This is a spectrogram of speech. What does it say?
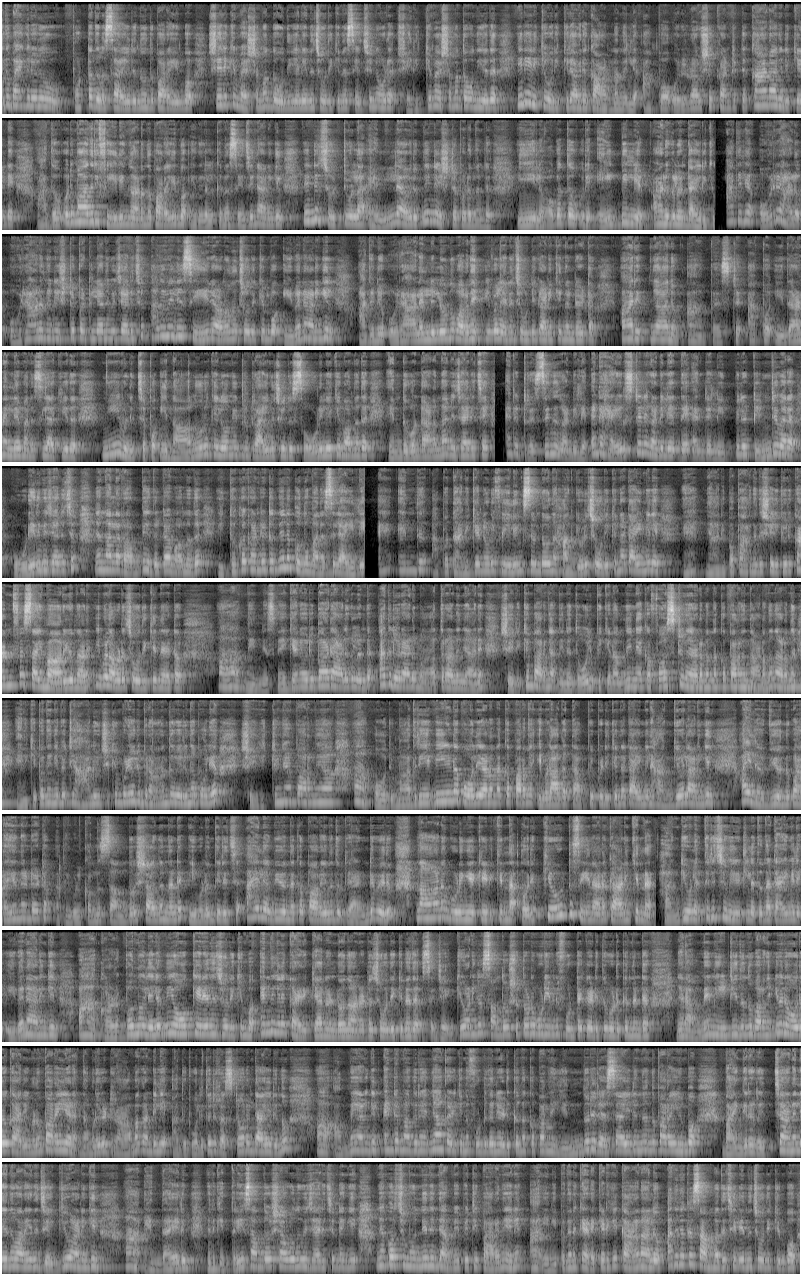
ഇത് ഭയങ്കര ഒരു പൊട്ട ദിവസമായിരുന്നു എന്ന് പറയുമ്പോൾ ശരിക്കും വിഷമം തോന്നിയല്ലേ എന്ന് ചോദിക്കുന്ന സെജിനോട് ശരിക്കും വിഷമം തോന്നിയത് ഇനി എനിക്ക് ഒരിക്കലും അവരെ കാണണമെന്നില്ല. അപ്പോൾ ഒരു പ്രാവശ്യം കണ്ടിട്ട് കാണാതിരിക്കേണ്ടേ. അത് ഒരുമാതിരി ഫീലിംഗ് ആണെന്ന് പറയുമ്പോൾ ഇത് കേൾക്കുന്ന സെജിനാണെങ്കിൽ നിന്റെ ചുറ്റുമുള്ള എല്ലാവരും നിന്നെ ഇഷ്ടപ്പെടുന്നുണ്ട്. ഈ ലോകത്ത് ഒരു എയ്റ്റ് ബില്യൺ ആളുകളുണ്ടായിരിക്കും. അതിൽ ഒരാൾ ഒരാൾ നിന്നെ ഇഷ്ടപ്പെട്ടില്ല എന്ന് വിചാരിച്ച് അത് വലിയ സീനാണോ എന്ന് ചോദിക്കുമ്പോൾ ഇവനാണെങ്കിൽ അതിന് ഒരാളല്ലല്ലോ എന്ന് പറഞ്ഞ് ഇവൾ എന്നെ ചൂണ്ടിക്കാണിക്കുന്നുണ്ട് കേട്ടോ. ആര്? ഞാനും? ആ ബെസ്റ്റ് അപ്പോൾ ഇതാണല്ലേ മനസ്സിലാക്കിയത്. നീ വിളിച്ചപ്പോൾ ഈ നാനൂറ് കിലോമീറ്റർ ഡ്രൈവ് ചെയ്ത് സോളിലേക്ക് വന്നത് എന്തുകൊണ്ടാണെന്നാ വിചാരിച്ചേ? എന്റെ ഡ്രസ്സിങ് കണ്ടില്ലേ? എന്റെ ഹെയർ സ്റ്റൈൽ കണ്ടില്ലേ? ദേ എന്റെ ലിപ്പിൽ ടിന്റ് വരെ കൂടിയെന്ന് വിചാരിച്ച് ഞാൻ നല്ല റബ്ബ് ചെയ്തിട്ടാണ് വന്നത്. ഇതൊക്കെ കണ്ടിട്ട് നിനക്കൊന്നും മനസ്സിലായില്ലേ? എന്ത്? അപ്പോൾ തനിക്ക് എന്നോട് ഫീലിങ്സ് ഉണ്ടോ എന്ന് ഹങ്കിയോട് ചോദിക്കുന്ന ടൈമിൽ ഏ ഞാനിപ്പോൾ പറഞ്ഞത് ശരിക്കും ഒരു കൺഫ്യൂസ് ആയി മാറിയെന്നാണ് ഇവൾ അവിടെ ചോദിക്കുന്നത് കേട്ടോ. ആ നിന്നെ സ്നേഹിക്കാൻ ഒരുപാട് ആളുകളുണ്ട്. അതിലൊരാൾ മാത്രമാണ് ഞാൻ ശരിക്കും പറഞ്ഞാൽ നിന്നെ തോൽപ്പിക്കണം. നിന്നെയൊക്കെ ഫസ്റ്റ് നേടണം എന്നൊക്കെ പറഞ്ഞ് നടന്ന് നടന്ന് എനിക്കിപ്പോൾ നിന്നെ പറ്റി ആലോചിക്കുമ്പോഴേ ഒരു ഭ്രാന്ത് വരുന്ന പോലെയാ. ശരിക്കും ഞാൻ പറഞ്ഞ ആ ഒരുമാതിരി വീണ പോലെയാണെന്നൊക്കെ പറഞ്ഞ് ഇവളാകെ തപ്പി പിടിക്കുന്ന ടൈമിൽ ഹങ്കിയോളാണെങ്കിൽ ഐ ലവ് യു എന്ന് പറയുന്നുണ്ട് കേട്ടോ. അപ്പോൾ ഇവൾക്കങ്ങ് സന്തോഷമാകുന്നുണ്ട് ഇവളും തിരിച്ച് ഐ ലവ് യു എന്നൊക്കെ പറയുന്നത് രണ്ടുപേരും നാണം കുടുങ്ങിയൊക്കെ ഇരിക്കുന്ന ഒരു ക്യൂട്ട് സീനാണ് കാണിക്കുന്നത്. ഹങ്കിയോൾ തിരിച്ച് വീട്ടിലെത്തുന്ന ടൈമിൽ ഇവനാണെങ്കിൽ ആ കുഴപ്പമൊന്നുമില്ലല്ലോ നീ ഓക്കെ എന്ന് ചോദിക്കുമ്പോൾ എന്തെങ്കിലും കഴിക്കാനുണ്ടോ? എന്നാണ് കേട്ടോ ചോദിക്കുന്നത്. ജഗ്ഗു ആണെങ്കിൽ സന്തോഷത്തോടു കൂടി ഇവന് ഫുഡൊക്കെ എടുത്തു കൊടുക്കുന്നുണ്ട്. ഞാൻ അമ്മയെ മീറ്റ് ചെയ്തെന്ന് പറഞ്ഞ് ഇവൻ ഓരോ കാര്യങ്ങളും പറയുകയാണ് നമ്മളൊരു ഡ്രാമ കണ്ടില്ലേ അതുപോലത്തെ ഒരു റെസ്റ്റോറന്റ് ആയിരുന്നു. ആ അമ്മയാണെങ്കിൽ എന്റെ മകന് ഞാൻ കഴിക്കുന്ന ഫുഡ് തന്നെ എടുക്കുന്നൊക്കെ പറഞ്ഞ് എന്തൊരു രസമായിരുന്നു എന്ന് പറയുമ്പോൾ ഭയങ്കര റിച്ച് ആണല്ലേ എന്ന് പറയുന്നത് ജഗ്ഗു ആണെങ്കിൽ ആ എന്തായാലും നിനക്ക് ഇത്രയും സന്തോഷമാവുമെന്ന് വിചാരിച്ചിട്ടുണ്ടെങ്കിൽ ഞാൻ കുറച്ച് മുന്നേ നിന്റെ അമ്മയെ പറ്റി പറഞ്ഞേനെ. ആ ഇനിയിപ്പോൾ നിനക്ക് ഇടയ്ക്കിടയ്ക്ക് കാണാലോ. അതിനൊക്കെ സമ്മതിച്ചില്ലേ എന്ന് ചോദിക്കുമ്പോൾ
